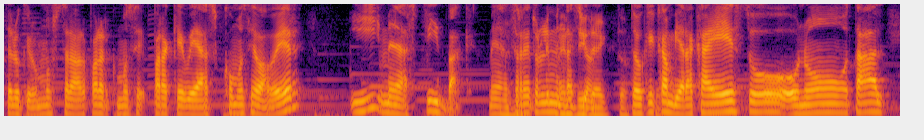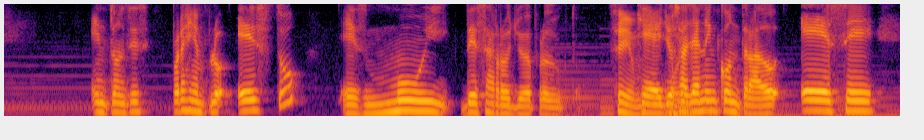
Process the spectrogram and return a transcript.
te lo quiero mostrar para, cómo se, para que veas cómo se va a ver y me das feedback, me das retroalimentación. En directo, Tengo que sí. cambiar acá esto o no, tal. Entonces, por ejemplo, esto es muy desarrollo de producto. Sí, Que ellos hayan encontrado ese,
